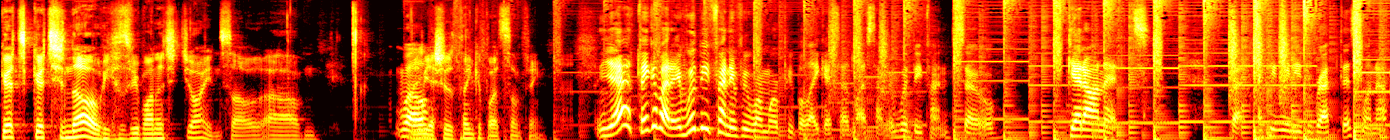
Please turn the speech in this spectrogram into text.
Good, good to know because we wanted to join. So um, well, maybe I should think about something. Yeah, think about it. It would be fun if we were more people, like I said last time. It would be fun. So get on it. But I think we need to wrap this one up.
